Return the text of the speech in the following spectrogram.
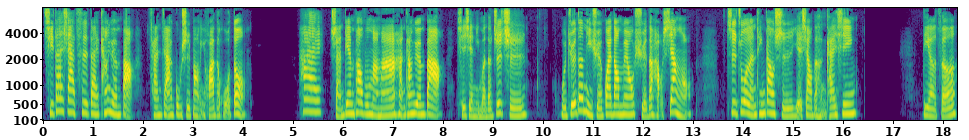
期待下次带汤圆宝参加故事爆米花的活动。嗨，闪电泡芙妈妈喊汤圆宝，谢谢你们的支持。我觉得你学怪盗喵学得好像哦，制作人听到时也笑得很开心。第二则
